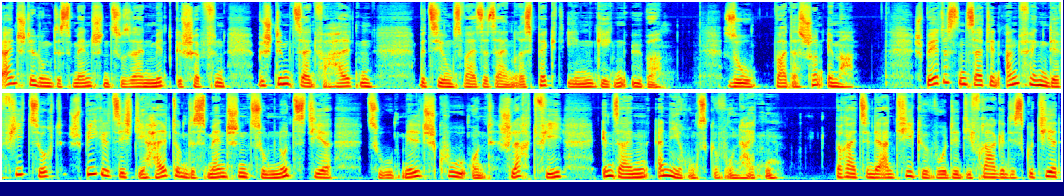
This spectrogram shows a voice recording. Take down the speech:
Einstellung des Menschen zu seinen Mitgeschöpfen bestimmt sein Verhalten bzw. seinen Respekt ihnen gegenüber. So war das schon immer. Spätestens seit den Anfängen der Viehzucht spiegelt sich die Haltung des Menschen zum Nutztier, zu Milchkuh und Schlachtvieh in seinen Ernährungsgewohnheiten. Bereits in der Antike wurde die Frage diskutiert,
